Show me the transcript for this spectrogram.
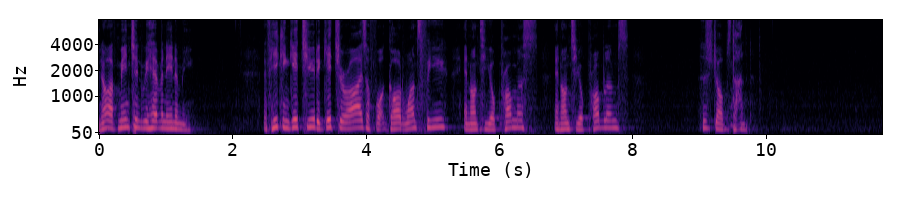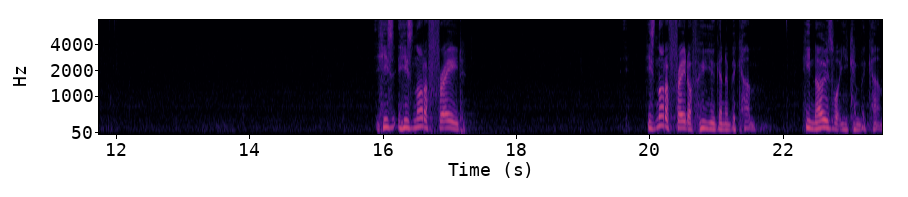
You know, I've mentioned we have an enemy. If he can get you to get your eyes off what God wants for you and onto your promise and onto your problems, his job's done. he's, he's not afraid. He's not afraid of who you're going to become. He knows what you can become.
